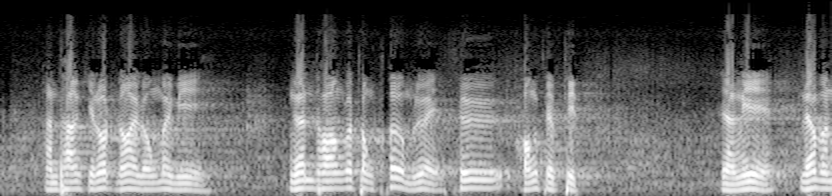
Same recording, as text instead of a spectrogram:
ๆ อันทางขี่รถน้อยลงไม่มี เงินทองก็ต้องเพิ่มเรื่อย ซื้อของเสพติด อย่างนี้แล้วมัน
